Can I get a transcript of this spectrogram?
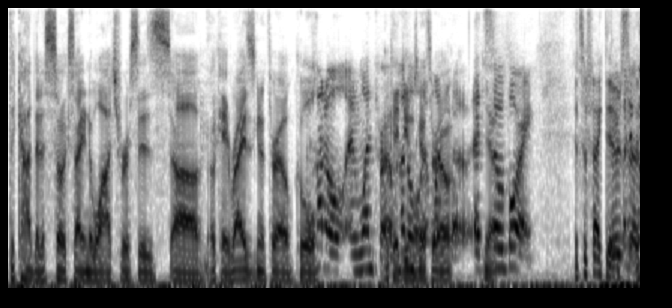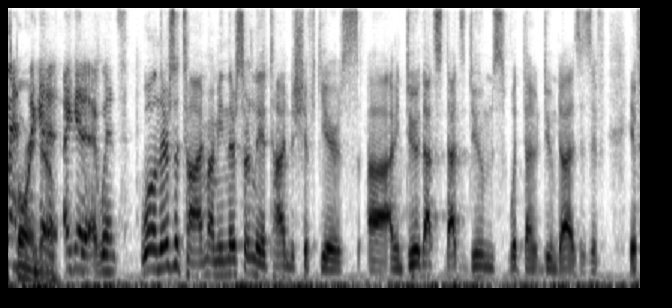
the God, that is so exciting to watch. Versus, uh, okay, Rise is going to throw, cool. Huddle and one throw. Okay, Huddle Doom's gonna throw. one throw. It's Yeah. so boring. It's effective. There's It's, a- it's boring I get though. it. I get it. It wins. Well, and there's a time. I mean, there's certainly a time to shift gears. Uh, I mean, do, that's that's Doom's what Doom does is if if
